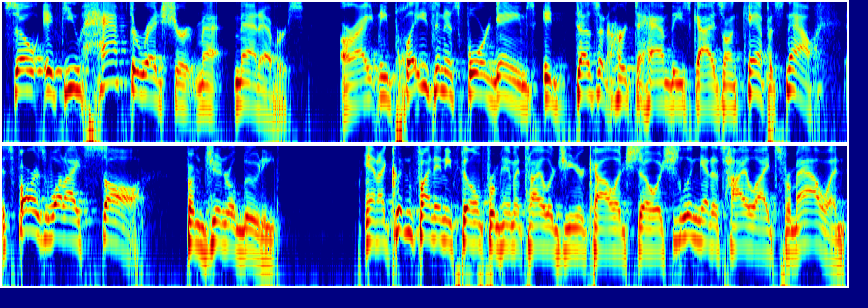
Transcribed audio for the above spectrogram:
So if you have to redshirt Matt, Matt Evers, all right, and he plays in his four games, it doesn't hurt to have these guys on campus. Now, as far as what I saw from General Booty, and I couldn't find any film from him at Tyler Junior College, so I was just looking at his highlights from Allen.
